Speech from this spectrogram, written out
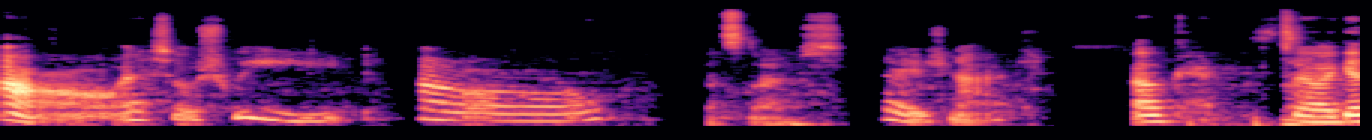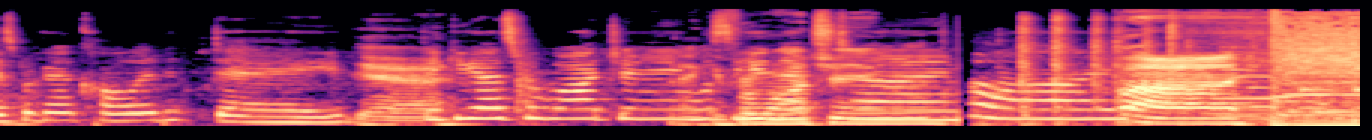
Oh, that's so sweet. Oh, that's nice. that is nice. Okay, so I guess we're gonna call it a day. Yeah. Thank you guys for watching. Thank we'll you see for you watching. next time. Bye. Bye.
